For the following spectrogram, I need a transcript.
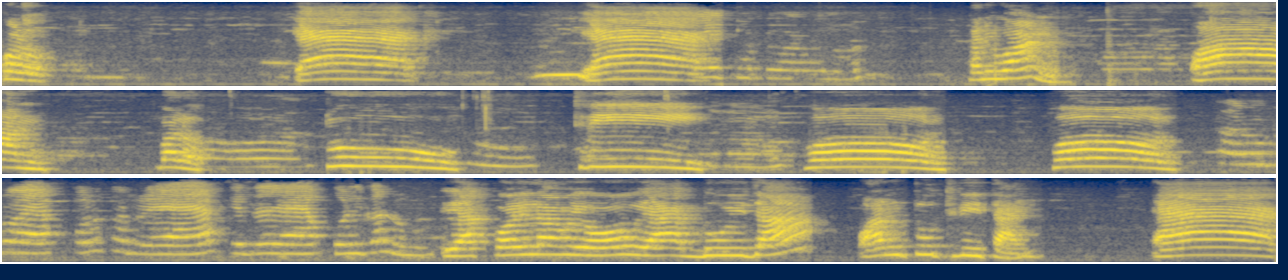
পড়ো। এক এক। খালি ওয়ান ওয়ান। বলো। Two three four four. এক করিলাম ও এক দুই যা। ওয়ান টু থ্রি তাই। এক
